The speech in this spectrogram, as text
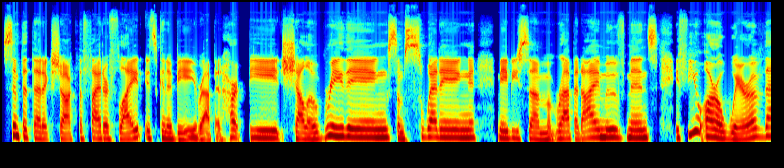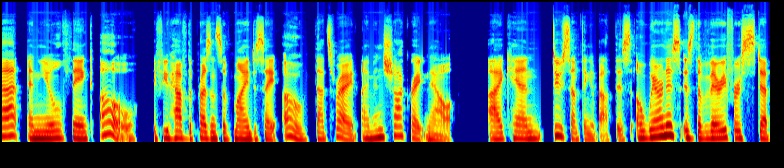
sympathetic shock, the fight or flight, it's going to be rapid heartbeat, shallow breathing, some sweating, maybe some rapid eye movements. If you are aware of that and you'll think, oh, if you have the presence of mind to say, oh, that's right, I'm in shock right now. I can do something about this. Awareness is the very first step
